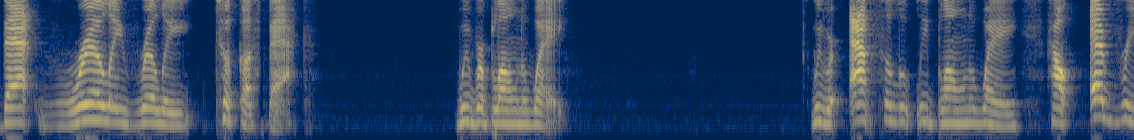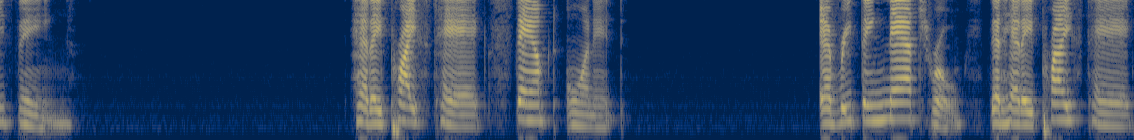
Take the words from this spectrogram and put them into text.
that really, really took us back we were blown away. We were absolutely blown away how everything had a price tag stamped on it. Everything natural that had a price tag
